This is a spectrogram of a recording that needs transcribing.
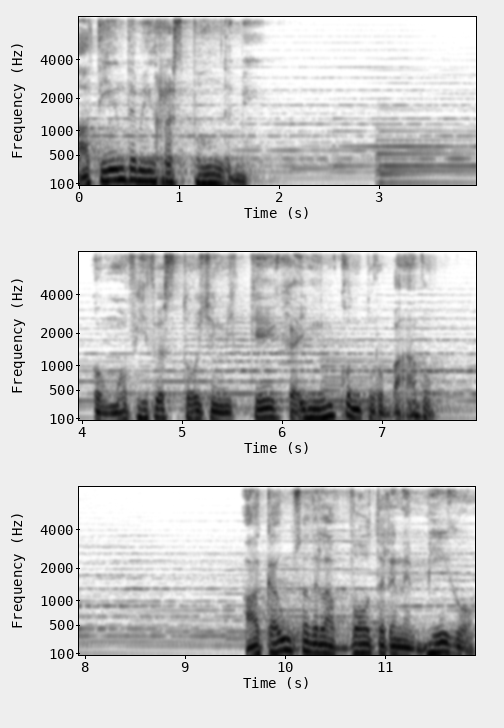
Atiéndeme y respóndeme. Conmovido estoy en mi queja y muy conturbado a causa de la voz del enemigo,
